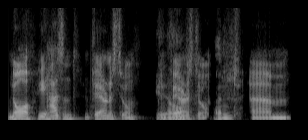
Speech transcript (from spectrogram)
No, he hasn't. In fairness to him. In know, fairness to him. And Um,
